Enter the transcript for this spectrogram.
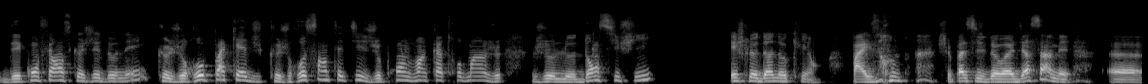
des conférences que j'ai données, que je repackage, que je resynthétise, je prends le 20-80, je, je le densifie et je le donne aux clients. Par exemple, je ne sais pas si je devrais dire ça, mais euh,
